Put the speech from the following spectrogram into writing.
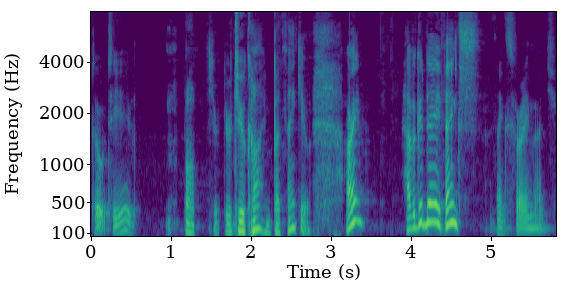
talk to you. Well, you're, you're too kind, but thank you. All right. Have a good day. Thanks. Thanks very much.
